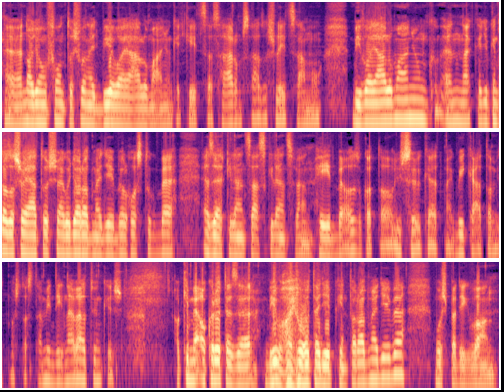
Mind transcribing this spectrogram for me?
e, nagyon fontos, van egy bivajállományunk, egy 200-300-as létszámú bivajállományunk. Ennek egyébként az a sajátosság, hogy Arad megyéből hoztuk be 1997-be azokat a üszőket, meg bikát, amit most aztán mindig neveltünk, és aki, akkor 5000 bivaj volt egyébként Arad megyébe, most pedig van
